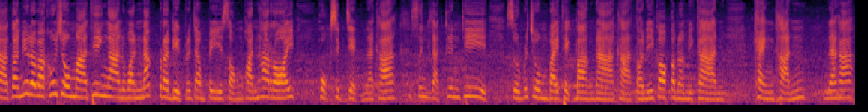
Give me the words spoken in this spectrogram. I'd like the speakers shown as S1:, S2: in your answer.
S1: ค่ะ ตอนนี้เราพาคุณผู้ชมมาที่งานวันนักประดิษฐ์ประจำปี 2567 นะคะ ซึ่งจัดขึ้นที่ศูนย์ประชุมไบเทคบางนาค่ะ ตอนนี้ก็กำลังมีการแข่งขันนะคะ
